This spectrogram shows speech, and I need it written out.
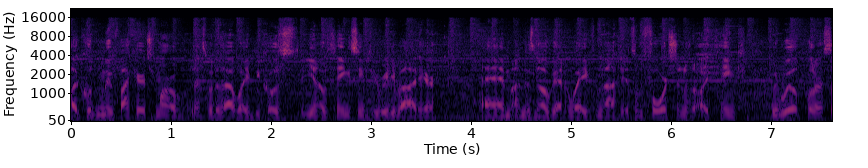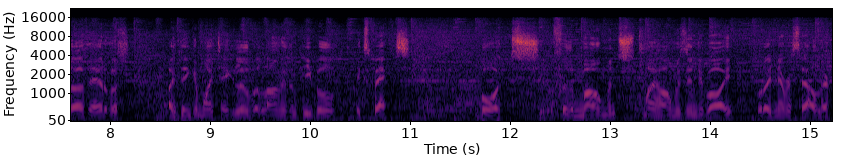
I couldn't move back here tomorrow, let's put it that way, because, you know, things seem to be really bad here. Um, and there's no getting away from that. It's unfortunate. I think we will pull ourselves out of it. I think it might take a little bit longer than people expect. But for the moment, my home is in Dubai, but I'd never settle there.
